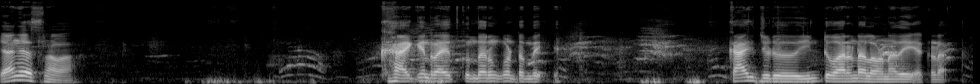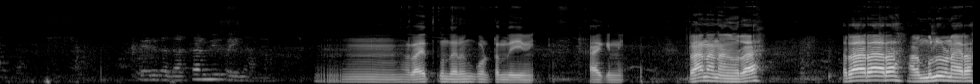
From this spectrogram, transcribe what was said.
ఏం చేస్తున్నావా? కాకిని రాయెత్తుకుందాం అనుకుంటుంది. కాకి చూడు ఇంటి వరండాలో ఉన్నది అక్కడ. ఏడు రాయెత్తుకుందాం అనుకుంటుంది ఏమి కాకిని. రా నాన్న నువ్వు రా. రా రా రా. ముళ్ళు ఉన్నాయి రా.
